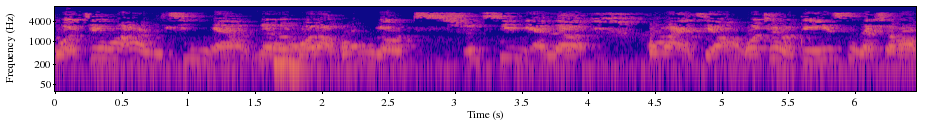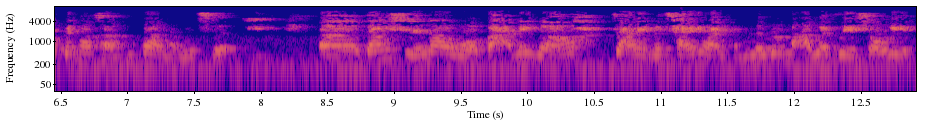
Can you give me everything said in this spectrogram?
我结婚二十七年，那我老公有十七年的婚外情，我只有第一次的时候跟他反复犯了一次。呃，当时呢，我把那个家里的财产什么的都拿在自己手里，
